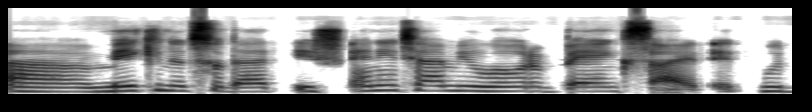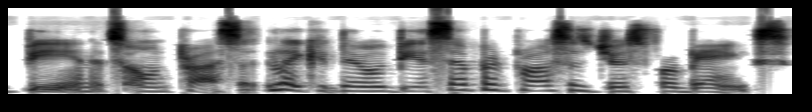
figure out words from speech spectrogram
uh, making it so that if anytime you load a bank site it would be in its own process like there would be a separate process just for banks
